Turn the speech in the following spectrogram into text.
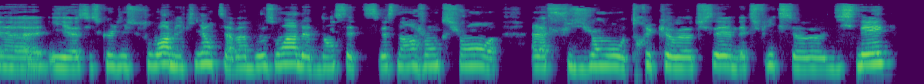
Euh, et c'est ce que je dis souvent à mes clientes, n'y a besoin d'être dans cette espèce d'injonction à la fusion, au truc, tu sais, Netflix, Disney.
